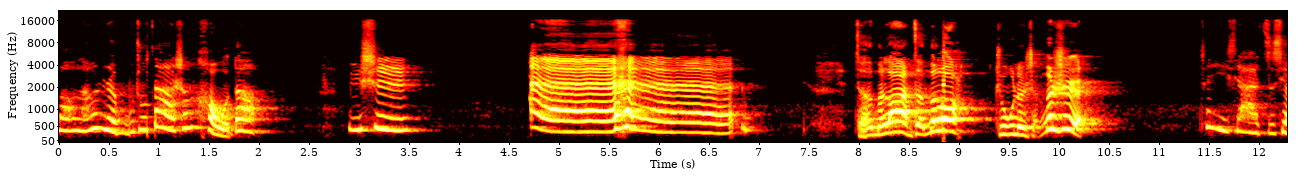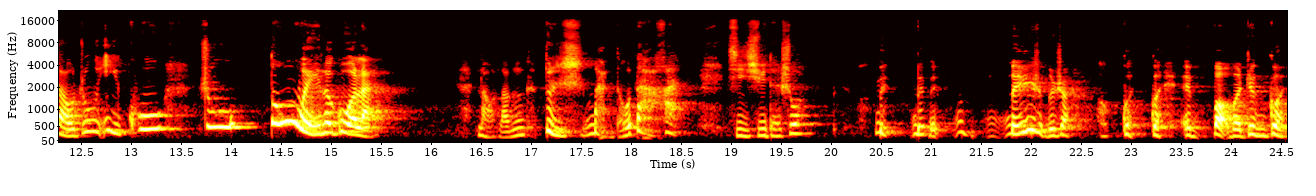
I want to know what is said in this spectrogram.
老狼忍不住大声吼道。于是，哎，怎么啦？怎么了？出了什么事？这一下子，小猪一哭，猪都围了过来。老狼顿时满头大汗，唏嘘地说：“没没没，没什么事儿。乖乖，宝宝真乖。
